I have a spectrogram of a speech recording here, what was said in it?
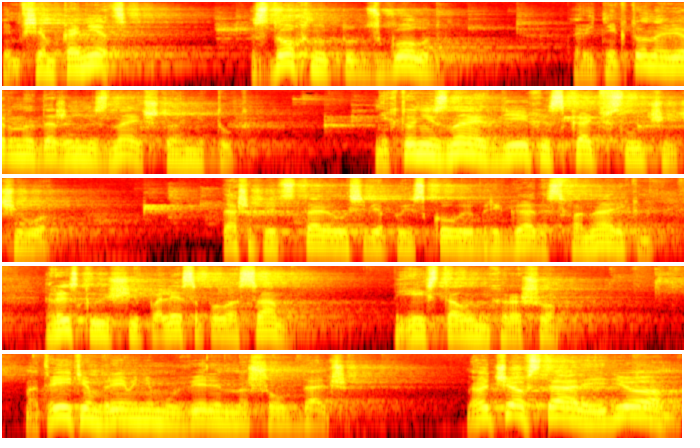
им всем конец. Сдохнут тут с голоду. А ведь никто, наверное, даже не знает, что они тут. Никто не знает, где их искать в случае чего. Даша представила себе поисковые бригады с фонариками, рыскающие по лесополосам. Ей стало нехорошо. Матвей тем временем уверенно шел дальше. «Ну что встали, идем!»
